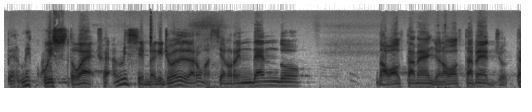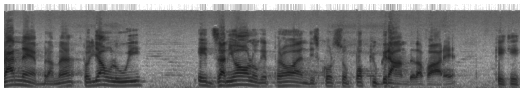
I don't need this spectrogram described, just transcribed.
Per me questo è, cioè a me sembra che i giocatori della Roma stiano rendendo una volta meglio, una volta peggio, tranne Ebram, eh? togliamo lui e Zaniolo che però è un discorso un po' più grande da fare, che, che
